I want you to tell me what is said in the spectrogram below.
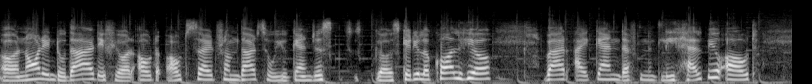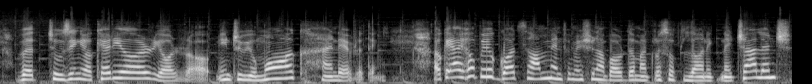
uh, not into that if you're out outside from that so you can just uh, schedule a call here where I can definitely help you out with choosing your career, your uh, interview mock, and everything. Okay, I hope you got some information about the Microsoft Learn Ignite challenge.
